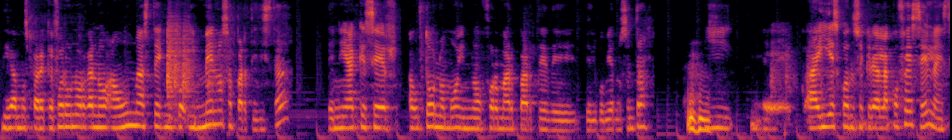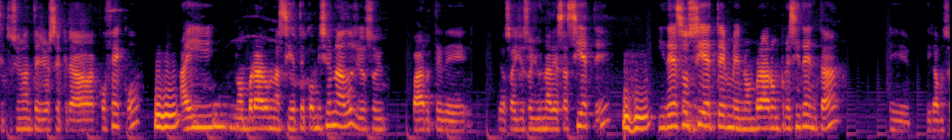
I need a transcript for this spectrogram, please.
digamos, para que fuera un órgano aún más técnico y menos apartidista, tenía que ser autónomo y no formar parte del gobierno central. Y ahí es cuando se crea la COFESE, la institución anterior se creaba COFECO, ahí nombraron a siete comisionados, yo soy parte de, o sea, yo soy una de esas siete, y de esos siete me nombraron presidenta, eh, digamos,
